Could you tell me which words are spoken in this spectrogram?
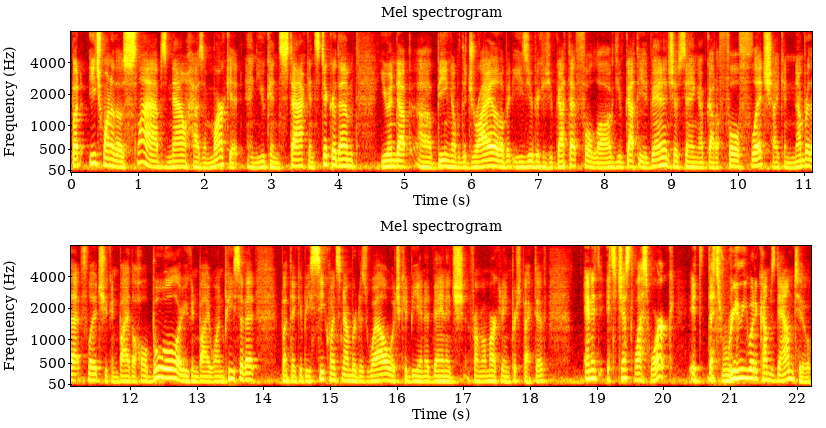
but each one of those slabs now has a market and you can stack and sticker them. You end up uh, being able to dry a little bit easier because you've got that full log. You've got the advantage of saying, I've got a full flitch. I can number that flitch. You can buy the whole boule or you can buy one piece of it, but they could be sequence numbered as well, which could be an advantage from a marketing perspective and it, it's just less work. It's that's really what it comes down to.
